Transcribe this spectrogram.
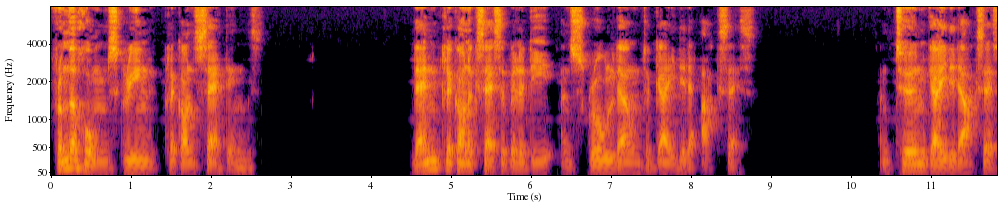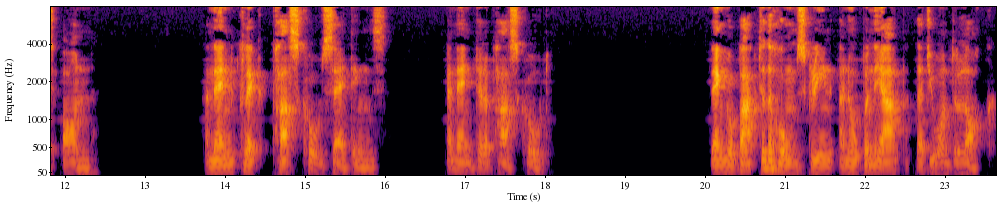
From the home screen, click on Settings. Then click on Accessibility and scroll down to Guided Access. And turn Guided Access on. And then click Passcode Settings and enter a passcode. Then go back to the home screen and open the app that you want to lock.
